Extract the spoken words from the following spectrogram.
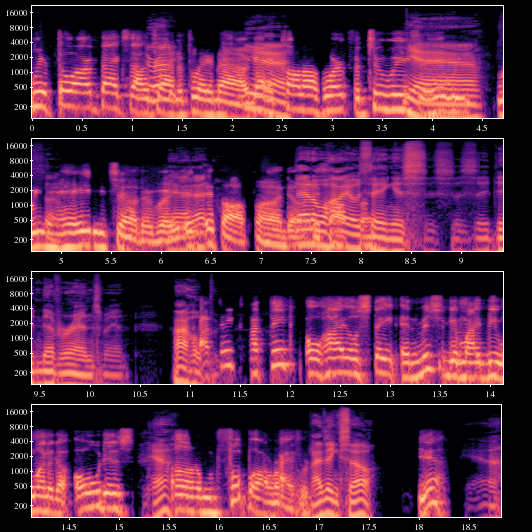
We throw our backs out Right. trying to play now. Yeah. Got to call off work for two weeks. and yeah. we, we so- hate each other, but Yeah, it, that- it's all fun though. That It's Ohio thing is, is, is it, it never ends, man. I hope. I it- think I think Ohio State and Michigan might be one of the oldest yeah, um football rivals. I think so. Yeah. Yeah.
